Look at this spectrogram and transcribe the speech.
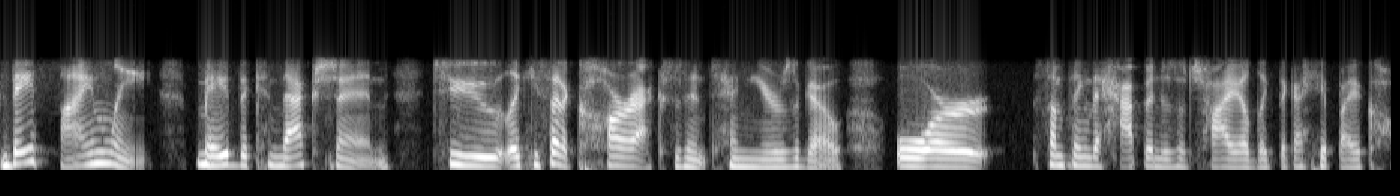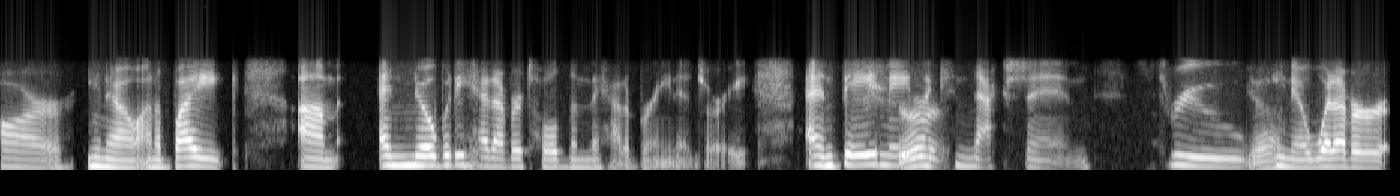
they finally made the connection to, like you said, a car accident 10 years ago or something that happened as a child, like they got hit by a car, you know, on a bike, um, and nobody had ever told them they had a brain injury, and they made Sure. the connection through, Yeah. you know, whatever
